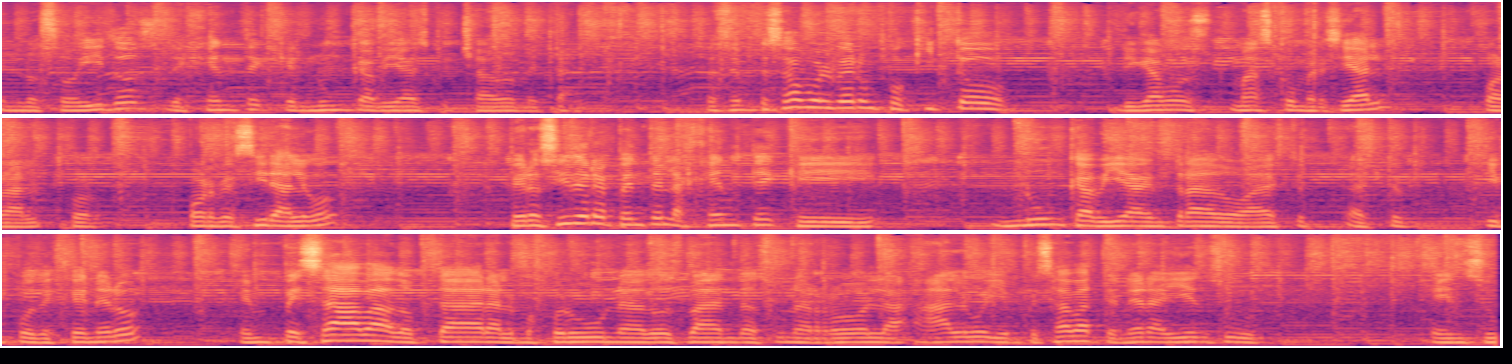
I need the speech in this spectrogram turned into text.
en los oídos de gente que nunca había escuchado metal. O sea, se empezó a volver un poquito, digamos, más comercial, por, al- por, por decir algo. Pero sí de repente la gente que nunca había entrado a este, a este tipo de género empezaba a adoptar a lo mejor una, dos bandas, una rola, algo y empezaba a tener ahí en su en su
